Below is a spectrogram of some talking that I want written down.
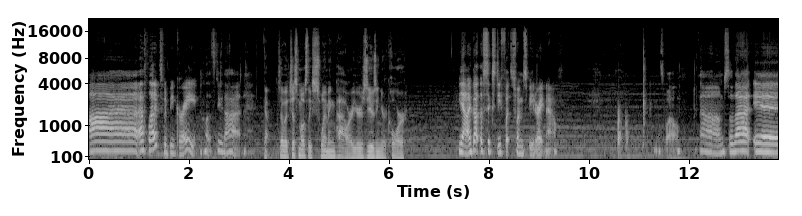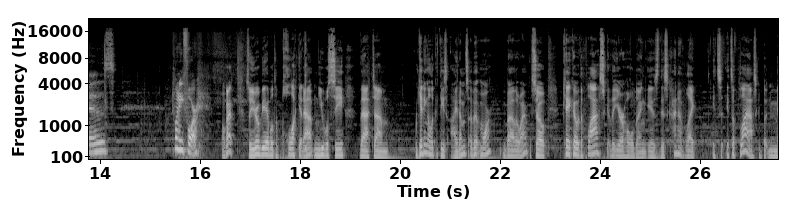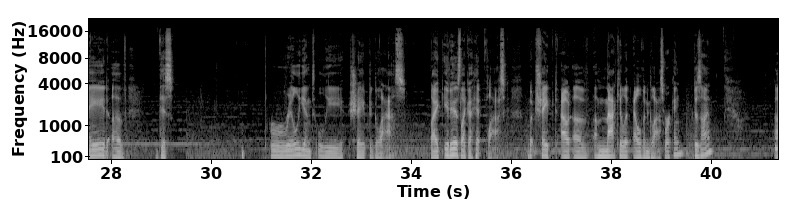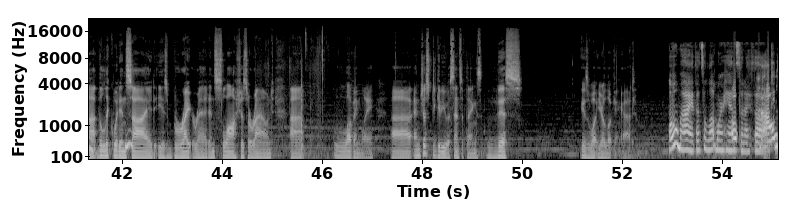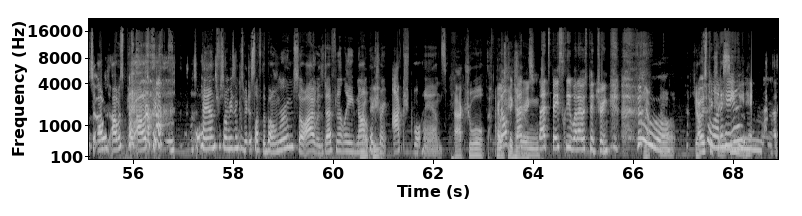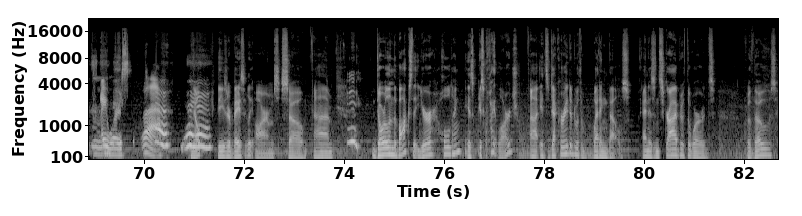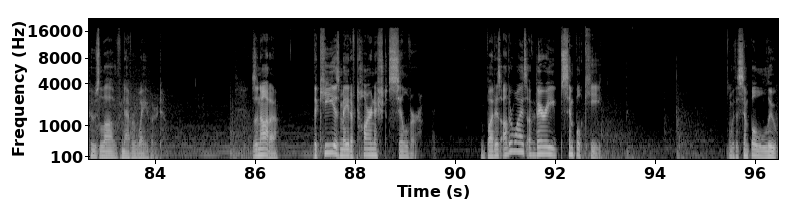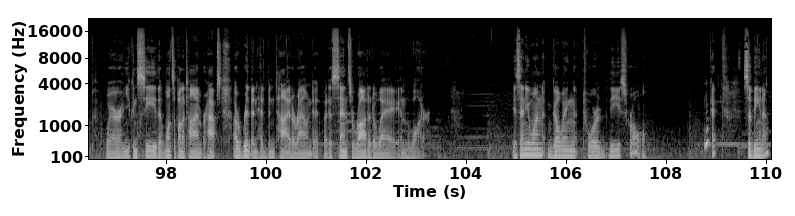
Uh athletics would be great. Let's do that. Yeah. So it's just mostly swimming power. You're just using your core. Yeah, I've got the 60 foot swim speed right now. As well. Um, so that is 24. Okay. So you'll be able to pluck it out, and you will see that. Um, getting a look at these items a bit more, by the way. So Kaeko, the flask that you're holding is this kind of like it's it's a flask, but made of this brilliantly shaped glass. Like it is like a hip flask, but shaped out of immaculate elven glassworking design. Uh, the liquid inside is bright red and sloshes around uh, lovingly. Uh, and just to give you a sense of things, this is what you're looking at. Oh my, that's a lot more hands Oh, than I thought. I thought. was, I was, I was, pic- I was picturing skeletal hands for some reason because we just left the bone room, so I was definitely not Nope, the- picturing actual hands. Actual I was fleshy hands. picturing- That's basically what I was picturing. Yep. Ooh. No, Yep. I was a picturing seaweed hands. hands. That's way worse. Yeah, yeah, Nope. yeah. These are basically arms. So um, Eh. Dorlen, the box that you're holding is, is quite large. Uh, it's decorated with wedding bells and is inscribed with the words, For those whose love never wavered. Zenada, the key is made of tarnished silver, but is otherwise a very simple key. With a simple loop where you can see that once upon a time perhaps a ribbon had been tied around it, but has since rotted away in the water. Is anyone going toward the scroll? Okay. Sabina,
